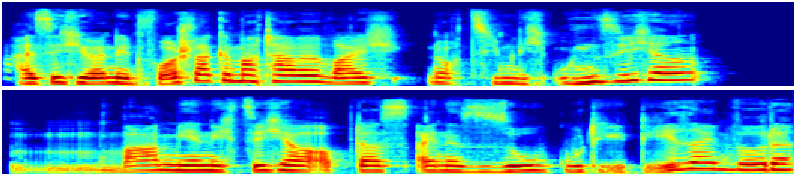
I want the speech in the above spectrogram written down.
Als ich Jörn den Vorschlag gemacht habe, war ich noch ziemlich unsicher, war mir nicht sicher, ob das eine so gute Idee sein würde.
